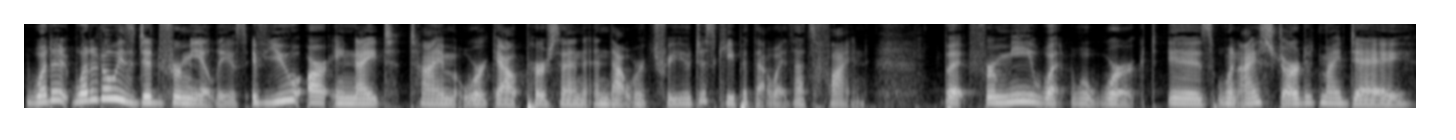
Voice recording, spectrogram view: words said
what it what it always did for me at least if you are a nighttime workout person and that worked for you just keep it that way that's fine. But for me what what worked is when i started my day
